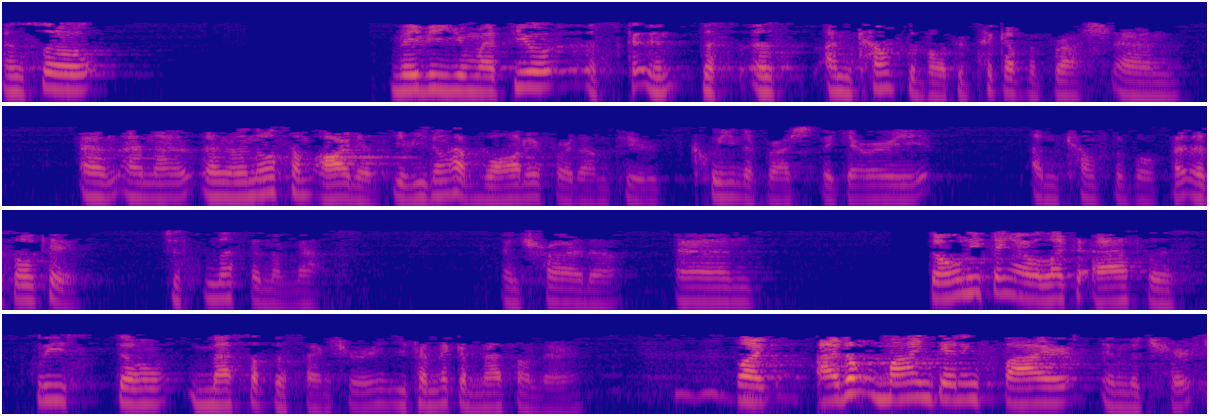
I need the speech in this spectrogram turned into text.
And so maybe you might feel it's, uncomfortable to pick up a brush and and, and, I, and I know some artists, if you don't have water for them to clean the brush, they get very uncomfortable. But it's okay. Just live in the mess and try it out. And the only thing I would like to ask is, please don't mess up the sanctuary. You can make a mess on there. like, I don't mind getting fired in the church,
